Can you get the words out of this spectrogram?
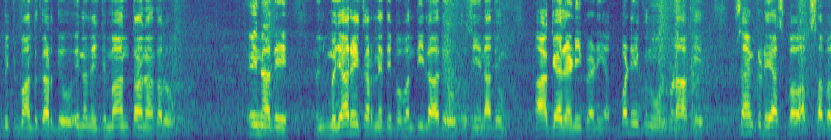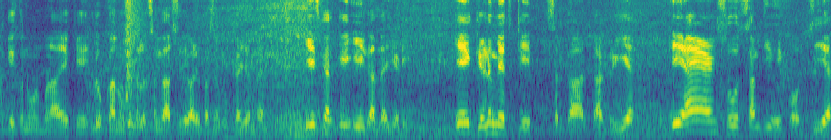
ਵਿੱਚ ਬੰਦ ਕਰ ਦਿਓ ਇਹਨਾਂ ਨੇ ਜ਼ਮਾਨਤਾਂ ਨਾ ਕਰੋ। ਇਹਨਾਂ ਦੇ ਮਜ਼ਾਰੇ ਕਰਨੇ ਤੇ ਪਾਬੰਦੀ ਲਾ ਦਿਓ ਤੁਸੀਂ ਇਹਨਾਂ ਤੋਂ ਆਗਿਆ ਲੈਣੀ ਪੈਣੀ ਆ। ਬੜੇ ਕਾਨੂੰਨ ਬਣਾ ਕੇ ਸੈਂਕੜੇ ਅਸਬਾ ਅਫਸਾ ਵਰਗੇ ਕਾਨੂੰਨ ਬਣਾਏ ਕਿ ਲੋਕਾਂ ਨੂੰ ਮਤਲਬ ਸੰਘਰਸ਼ ਦੇ ਵਾਲੇ ਪਾਸੇ ਰੋਕਿਆ ਜਾਂਦਾ ਇਸ ਕਰਕੇ ਇਹ ਗੱਲ ਹੈ ਜਿਹੜੀ, ਇਹ ਗਿਣ ਮਿੱਥ ਕੇ ਸਰਕਾਰ ਕਰ ਰਹੀ ਹੈ। ਇਹ ਐਨ ਸੋਚ ਸਮਝੀ ਹੋਈ ਪਾਲਿਸੀ ਹੈ।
